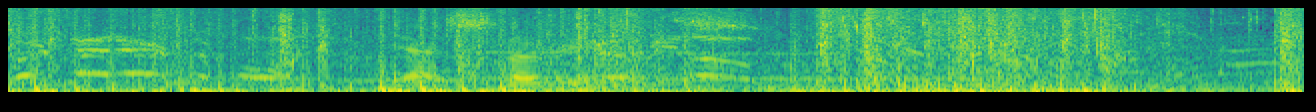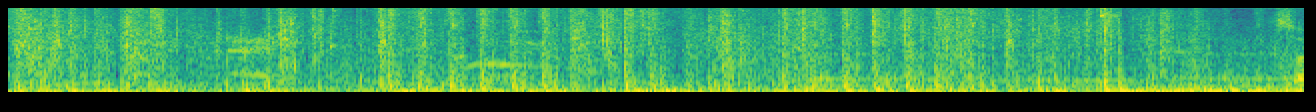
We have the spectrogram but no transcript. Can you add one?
Where's that air support? Yeah, it's slow reloads. So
